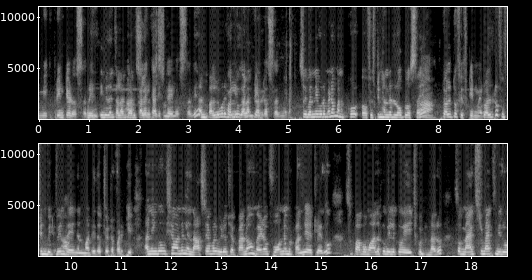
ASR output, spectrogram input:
మీకు ప్రింటెడ్ వస్తుంది. ఈ విధంగా కలంకారీ కలంకారీ స్టైల్ వస్తుంది. అండ్ పళ్ళు కూడా పళ్ళు వస్తుంది మేడం. సో ఇవన్నీ కూడా మేడం మనకు ఫిఫ్టీన్ హండ్రెడ్ లోపల వస్తాయి twelve to fifteen twelve to fifteen between range అనమాట ఇది వచ్చేటప్పటికి. అండ్ ఇంకో విషయం అండి నేను లాస్ట్ టైం కూడా వీడియో చెప్పాను మేడం ఫోన్ నెంబర్ పనిచేయట్లేదు సో పాపం వాళ్ళకు వీళ్ళకు వేయించుకుంటున్నారు. సో మ్యాక్స్ టు మ్యాక్స్ మీరు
